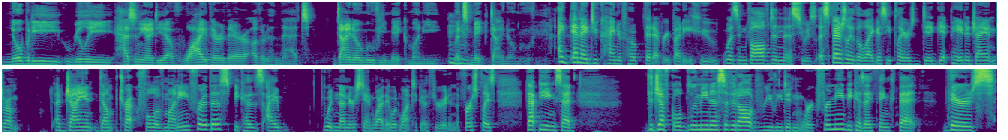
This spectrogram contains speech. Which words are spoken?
nobody really has any idea of why they're there other than that dino movie make money mm-hmm. let's make dino movie I, and I do kind of hope that everybody who was involved in this, who was especially the legacy players, did get paid a giant dump, a giant dump truck full of money for this because I wouldn't understand why they would want to go through it in the first place. That being said, the Jeff Goldbluminess of it all really didn't work for me because I think that there's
